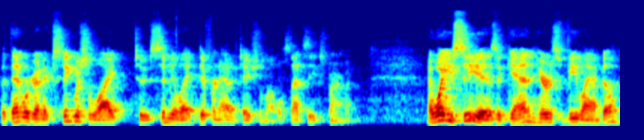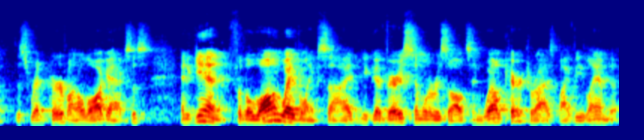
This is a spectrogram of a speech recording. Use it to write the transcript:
but then we're going to extinguish the light to simulate different adaptation levels. That's the experiment. And what you see is, again, here's V lambda, this red curve on a log axis. And again, for the long wavelength side, you get very similar results and well characterized by V lambda.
